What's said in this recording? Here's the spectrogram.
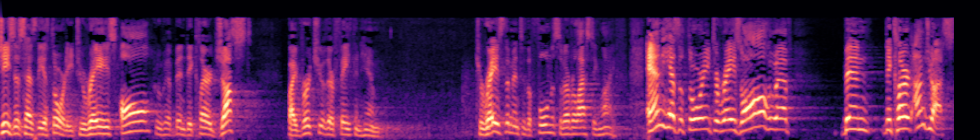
Jesus has the authority to raise all who have been declared just by virtue of their faith in Him, to raise them into the fullness of everlasting life. And He has authority to raise all who have been declared unjust,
